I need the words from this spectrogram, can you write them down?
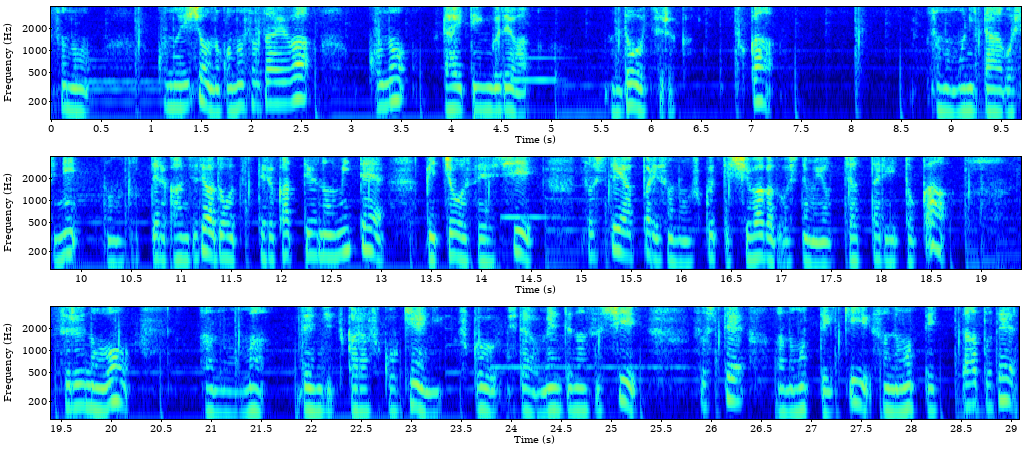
そのこの衣装のこの素材はこのライティングではどう映るか。とかそのモニター越しにその撮ってる感じではどう映ってるかっていうのを見て微調整しそしてやっぱりその服ってシワがどうしても寄っちゃったりとかするのをあのまあ前日からそこをきれいに服自体をメンテナンスしそしてあの持っていきその持っていった後で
